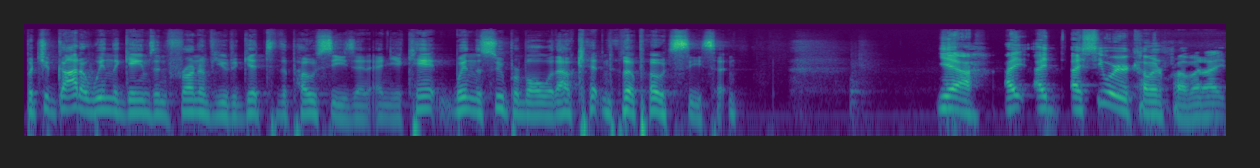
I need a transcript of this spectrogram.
But you got to win the games in front of you to get to the postseason, and you can't win the Super Bowl without getting to the postseason. Yeah, I, I I see where you're coming from, and I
